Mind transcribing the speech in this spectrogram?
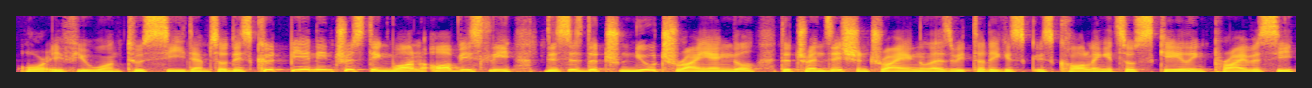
or if you want to see them. So this could be an interesting one. Obviously, this is the tr- new triangle, the transition triangle, as Vitalik is, is calling it. So scaling privacy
